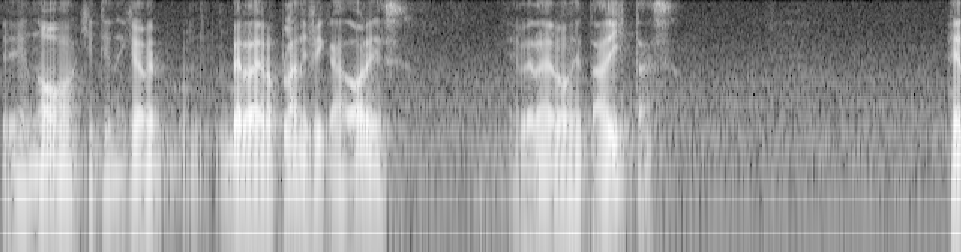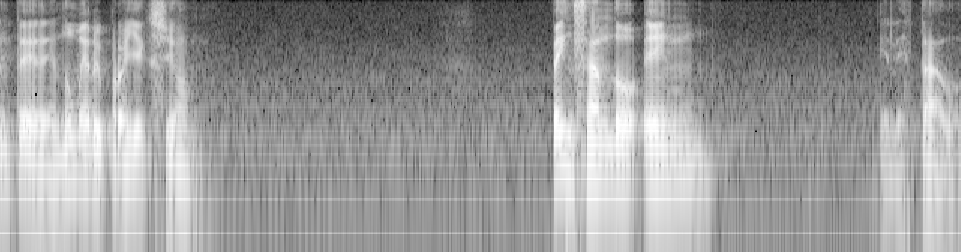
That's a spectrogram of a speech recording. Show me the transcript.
Eh, no, aquí tiene que haber verdaderos planificadores, eh, verdaderos estadistas, gente de número y proyección, pensando en el Estado,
